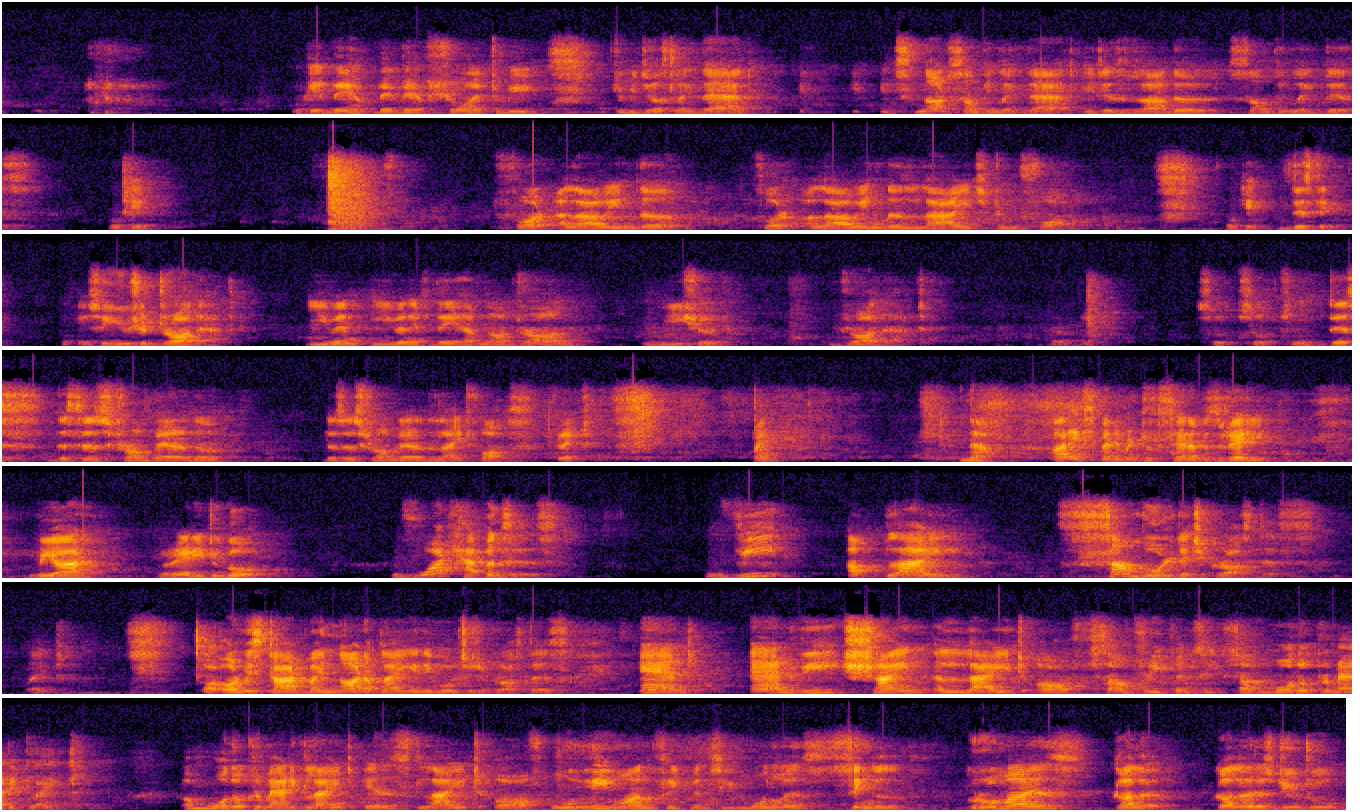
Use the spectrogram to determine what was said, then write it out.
Okay they have they, they have shown it to be to be just like that. It's not something like that. It is rather something like this. Okay? For allowing the for allowing the light to fall okay? This thing. Okay so you should draw that. Even even if they have not drawn we should draw that. Okay. So so so this this is from where the this is from where the light falls correct? Fine. Now our experimental setup is ready. We are ready to go. What happens is we apply some voltage across this right? Or, or we start by not applying any voltage across this. And and we shine a light of some frequency some monochromatic light. A monochromatic light is light of only one frequency. Mono is single. Chroma is color. Color is due to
